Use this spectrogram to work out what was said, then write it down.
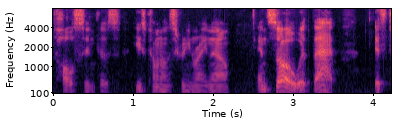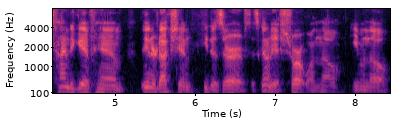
Tolson because he's coming on the screen right now. And so with that, it's time to give him the introduction he deserves. It's going to be a short one though, even though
